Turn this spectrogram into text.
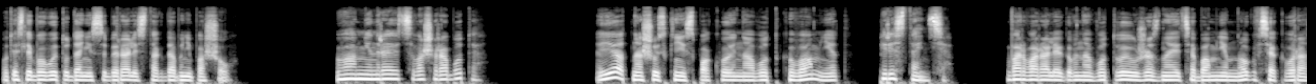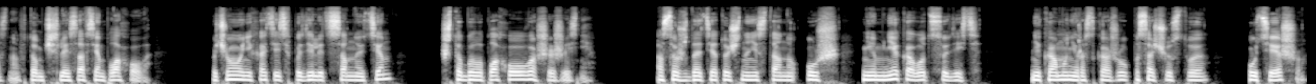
Вот если бы вы туда не собирались, тогда бы не пошел». «Вам не нравится ваша работа?» Я отношусь к ней спокойно, а вот к вам нет. Перестаньте. Варвара Олеговна, вот вы уже знаете обо мне много всякого разного, в том числе и совсем плохого. Почему вы не хотите поделиться со мной тем, что было плохого в вашей жизни? Осуждать я точно не стану, уж не мне кого-то судить. Никому не расскажу, посочувствую, утешу.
